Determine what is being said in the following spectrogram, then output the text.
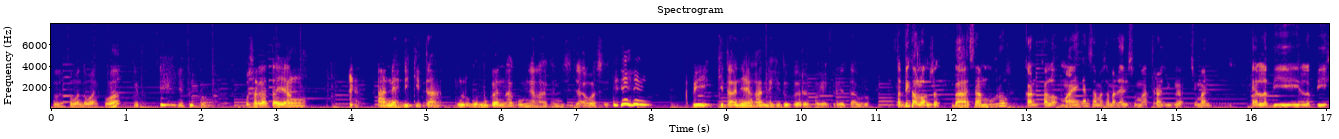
Lalu teman-temanku ah gitu. itu bro. Kosakata yang aneh di kita. Menurutku bukan aku menyalahkan si Jawa sih. Tapi kitanya yang aneh itu karena pakai kereta bro. Tapi kalau bahasamu bro, kan kalau Maya kan sama-sama dari Sumatera juga, cuman kayak lebih lebih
